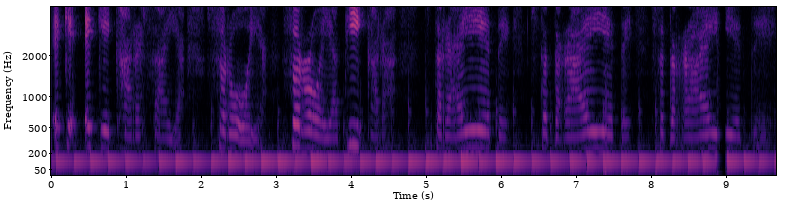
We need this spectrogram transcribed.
Eke eke karasaya. Soroya soroya tikara. Staraete staraete staraete.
